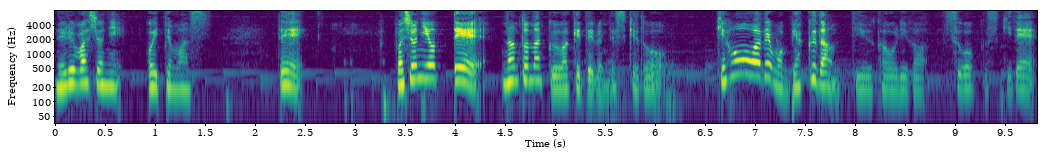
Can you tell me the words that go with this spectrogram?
寝る場所に置いてます。で、場所によってなんとなく分けてるんですけど、基本はでも白檀っていう香りがすごく好きで、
